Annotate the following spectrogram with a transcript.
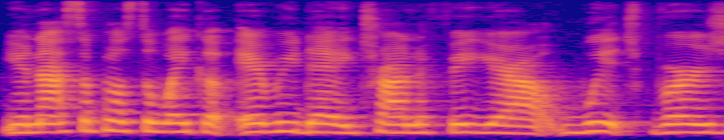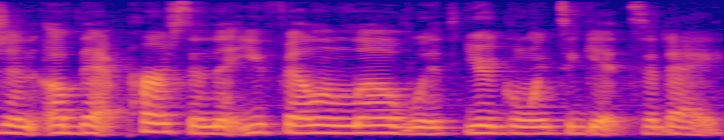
You're not supposed to wake up every day trying to figure out which version of that person that you fell in love with you're going to get today.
